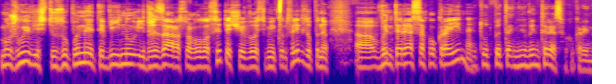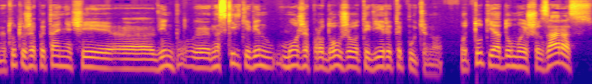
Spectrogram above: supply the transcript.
можливістю зупинити війну і вже зараз оголосити, що восьмий конфлікт зупинив в інтересах України? Ну, Тут питання не в інтересах України. Тут уже питання, чи е, він е, наскільки він може продовжувати вірити Путіну. От тут я думаю, що зараз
